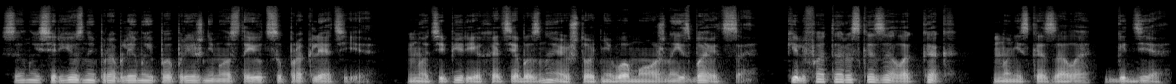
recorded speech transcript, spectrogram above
Самой серьезной проблемой по-прежнему остаются проклятия. Но теперь я хотя бы знаю, что от него можно избавиться. Кельфата рассказала, как, но не сказала, где.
